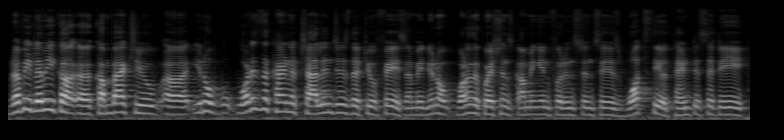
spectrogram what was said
Ravi, let me co- uh, come back to you. Uh, you know, what is the kind of challenges that you face? I mean, you know, one of the questions coming in, for instance, is what's the authenticity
